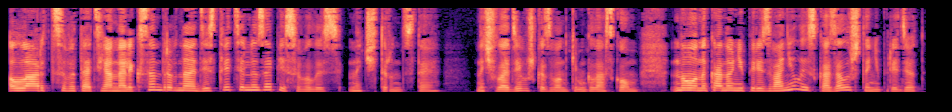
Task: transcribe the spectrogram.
Ларцева Татьяна Александровна действительно записывалась на 14 начала девушка звонким голоском, но накануне перезвонила и сказала, что не придет.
